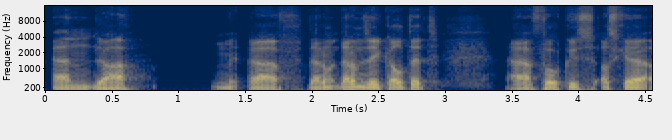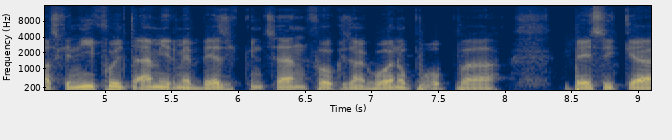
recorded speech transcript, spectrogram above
en ja, daarom, daarom zeg ik altijd, focus, als je, als je niet fulltime hiermee bezig kunt zijn, focus dan gewoon op, op uh, basic uh,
